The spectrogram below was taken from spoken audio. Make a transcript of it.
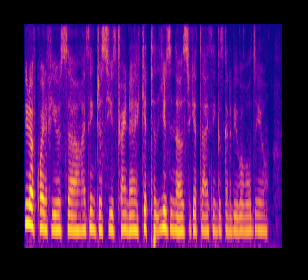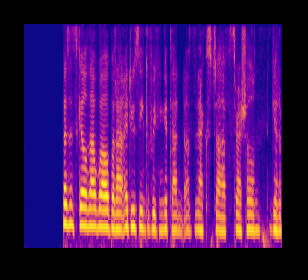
we do have quite a few. So I think just use trying to get to using those to get that. I think is going to be what we'll do. Doesn't scale that well, but I, I do think if we can get that uh, the next uh, threshold, get a,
